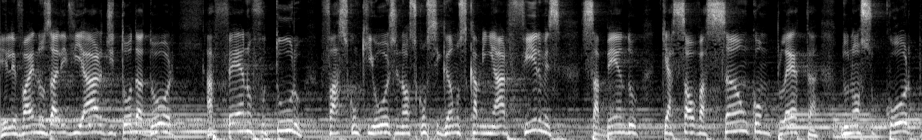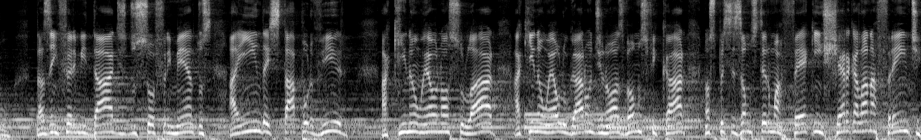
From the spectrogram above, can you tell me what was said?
Ele vai nos aliviar de toda dor. A fé no futuro faz com que hoje nós consigamos caminhar firmes, sabendo que a salvação completa do nosso corpo, das enfermidades, dos sofrimentos ainda está por vir Aqui não é o nosso lar, aqui não é o lugar onde nós vamos ficar. Nós precisamos ter uma fé que enxerga lá na frente,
